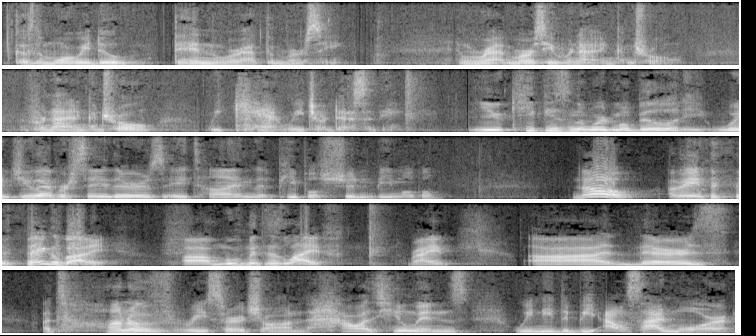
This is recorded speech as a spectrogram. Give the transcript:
Because the more we do, then we're at the mercy. And when we're at mercy, we're not in control. If we're not in control, we can't reach our destiny. You keep using the word mobility. Would you ever say there's a time that people shouldn't be mobile? No, I mean, think about it. Uh, movement is life, right? Uh, there's a ton of research on how, as humans, we need to be outside more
